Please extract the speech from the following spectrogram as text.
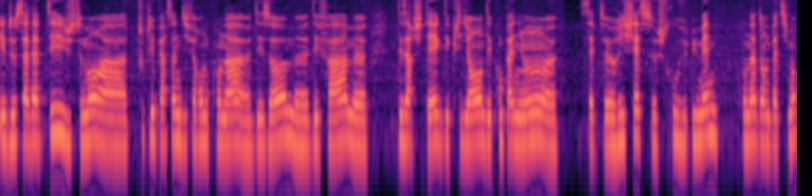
et de s'adapter justement à toutes les personnes différentes qu'on a, des hommes, des femmes, des architectes, des clients, des compagnons, cette richesse, je trouve, humaine qu'on a dans le bâtiment.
